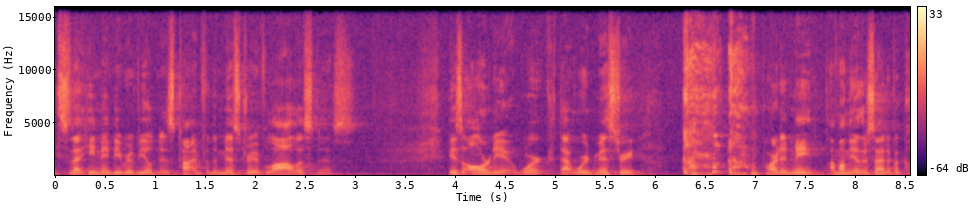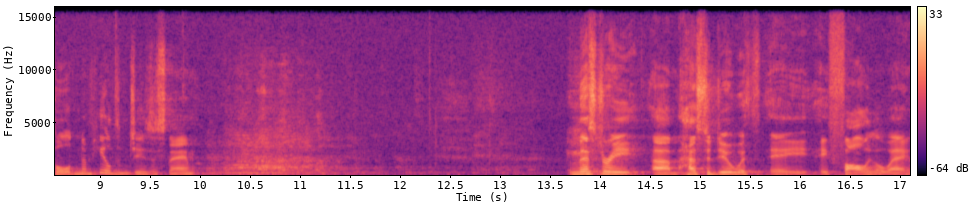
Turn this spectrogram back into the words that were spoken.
so that he may be revealed in his time for the mystery of lawlessness is already at work. That word mystery, pardon me, I'm on the other side of a cold and I'm healed in Jesus' name. mystery um, has to do with a, a falling away.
